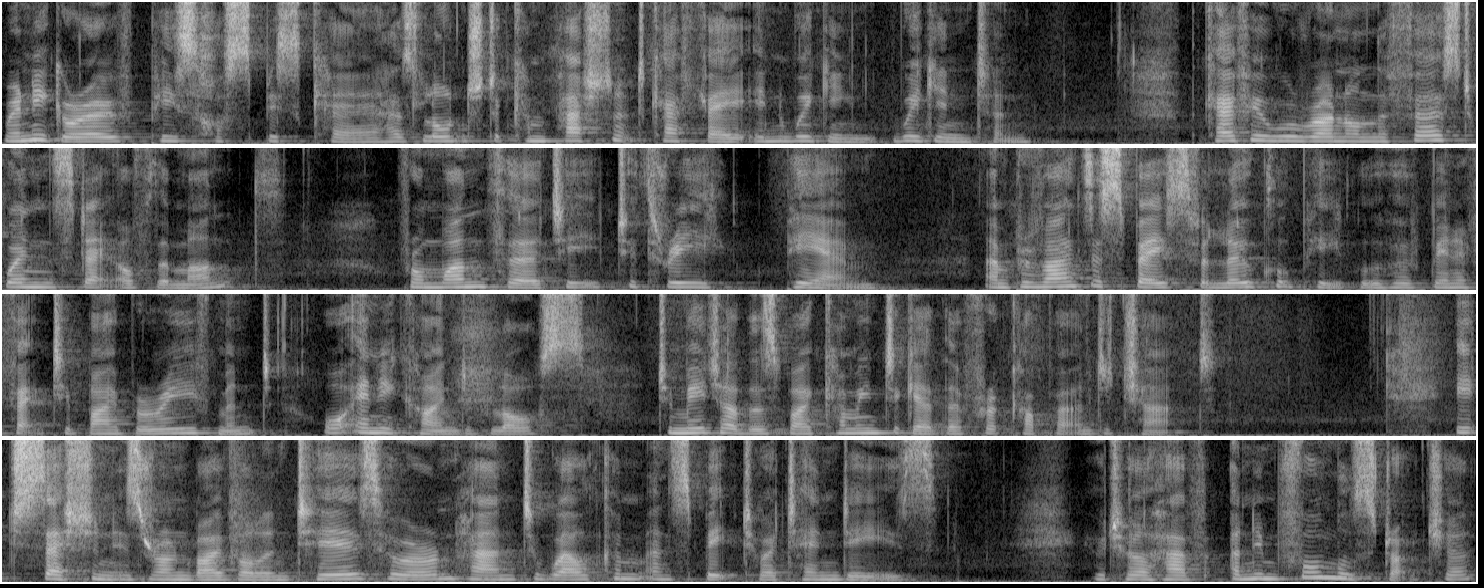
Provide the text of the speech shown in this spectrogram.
Rennie Grove Peace Hospice Care has launched a Compassionate Cafe in Wigging, Wigginton. The cafe will run on the first Wednesday of the month from 1:30 to 3 p.m. and provides a space for local people who have been affected by bereavement or any kind of loss to meet others by coming together for a cuppa and a chat. Each session is run by volunteers who are on hand to welcome and speak to attendees. It will have an informal structure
